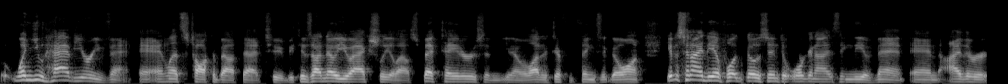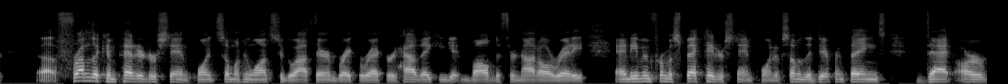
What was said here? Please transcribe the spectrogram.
when you have your event, and let's talk about that too, because I know you actually allow spectators, and you know, a lot of different things that go on. Give us an idea of what goes into organizing the event, and either uh, from the competitor standpoint, someone who wants to go out there and break a record, how they can get involved if they're not already, and even from a spectator standpoint of some of the different things that are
